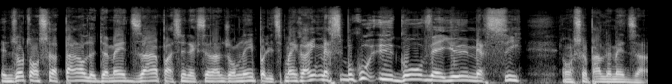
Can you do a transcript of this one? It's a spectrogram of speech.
Et nous autres, on se reparle demain 10h. Passez une excellente journée, politiquement incorrect. Merci beaucoup, Hugo Veilleux. Merci. On se reparle demain 10h.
